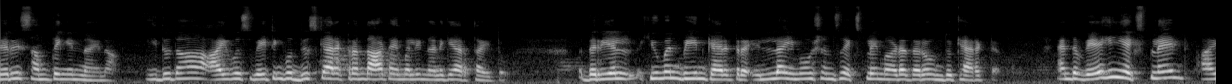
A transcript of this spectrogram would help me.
There is something in Naina the I was waiting for this character ಅಂತ ಆ ಟೈಮಲ್ಲಿ ನನಗೆ ಅರ್ಥ ಆಯಿತು. The real human being character ಎಲ್ಲ ಇಮೋಷನ್ಸು ಎಕ್ಸ್ಪ್ಲೈನ್ ಮಾಡೋ ಥರ ಒಂದು character and the way he explained I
